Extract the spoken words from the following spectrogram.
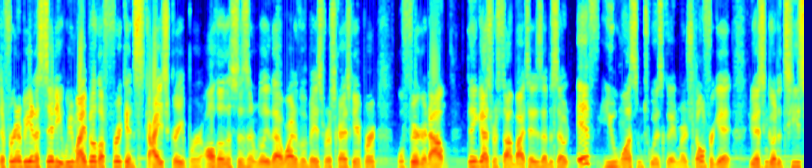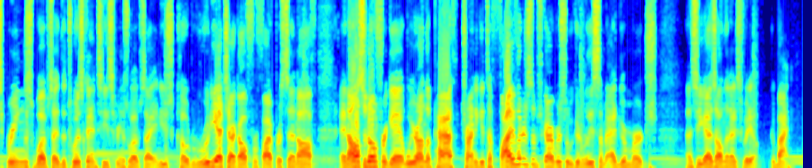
If we're going to be in a city, we might build a freaking skyscraper. Although this isn't really that wide of a base for a skyscraper, we'll figure it out. Thank you guys for stopping by today's episode. If you want some Twizz Clan merch, don't forget, you guys can go to Teespring's website, the Twizz Clan Teespring's website, and use code Rudey at checkout for 5% off. And also don't forget, we are on the path trying to get to 500 subscribers so we can release some Edgar merch. And see you guys on the next video. Goodbye.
